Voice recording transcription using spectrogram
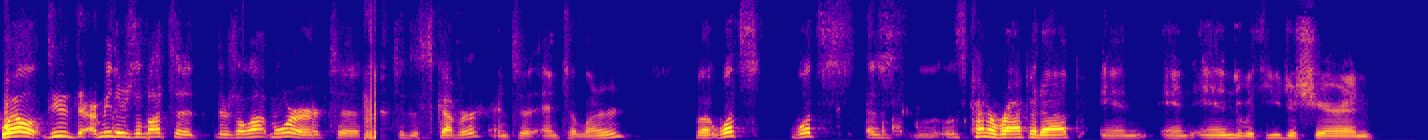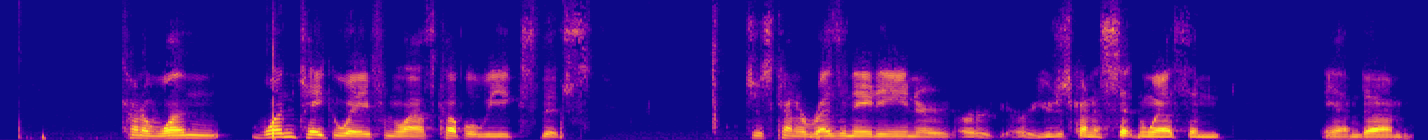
well dude i mean there's a lot to there's a lot more to to discover and to and to learn but what's what's as let's kind of wrap it up and and end with you just sharing kind of one one takeaway from the last couple of weeks that's just kind of resonating or or, or you're just kind of sitting with and and um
